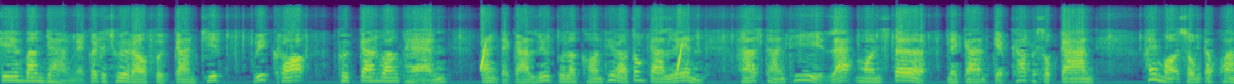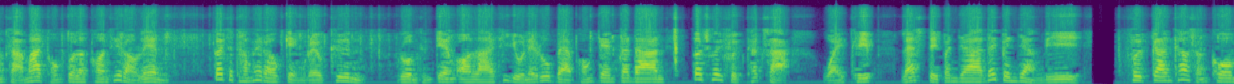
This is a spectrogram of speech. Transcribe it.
เกมบางอย่างเนี่ยก็จะช่วยเราฝึกการคิด วิเคราะห์ ฝึกการวางแผน ตั้งแต่การเลือกตัวละครที่เราต้องการเล่น หาสถานที่และมอนสเตอร์ ในการเก็บค่าประสบการณ์ ให้เหมาะสมกับความสามารถของตัวละครที่เราเล่น ก็จะทำให้เราเก่งเร็วขึ้น รวมถึงเกมออนไลน์ที่อยู่ในรูปแบบของเกมกระดาน ก็ช่วยฝึกทักษะ ไหวพริบ และสติปัญญาได้เป็นอย่างดี ฝึกการเข้าสังคม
